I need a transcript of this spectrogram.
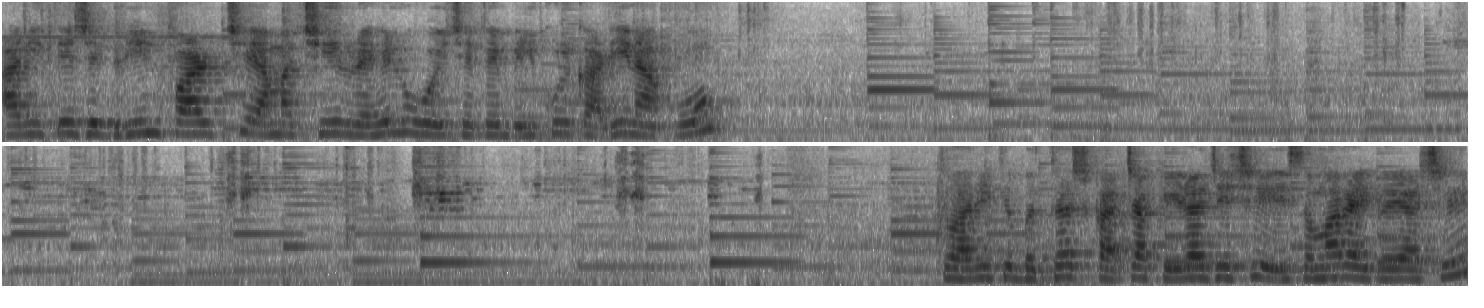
આ રીતે જે ગ્રીન પાર્ટ છે, આમાં છીર રહેલું હોય છે તે બિલકુલ કાઢી નાખો. તો આ રીતે બધા જ કાચા કેળા જે છે એ સમારાઈ ગયા છે.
